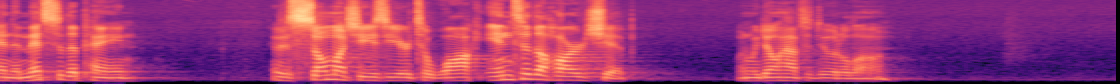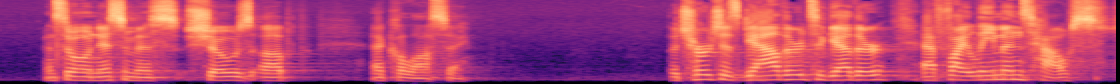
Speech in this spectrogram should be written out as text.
in the midst of the pain. It is so much easier to walk into the hardship when we don't have to do it alone. And so Onesimus shows up at Colossae. The church is gathered together at Philemon's house.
